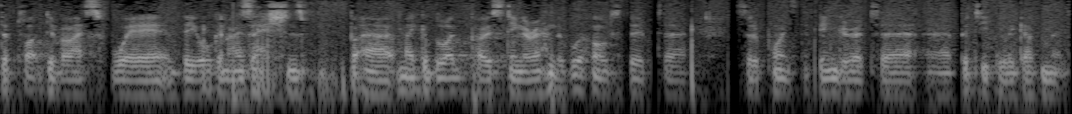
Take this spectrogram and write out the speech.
the plot device where the organisations uh, make a blog posting around the world that uh, sort of points the finger at a, a particular government.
